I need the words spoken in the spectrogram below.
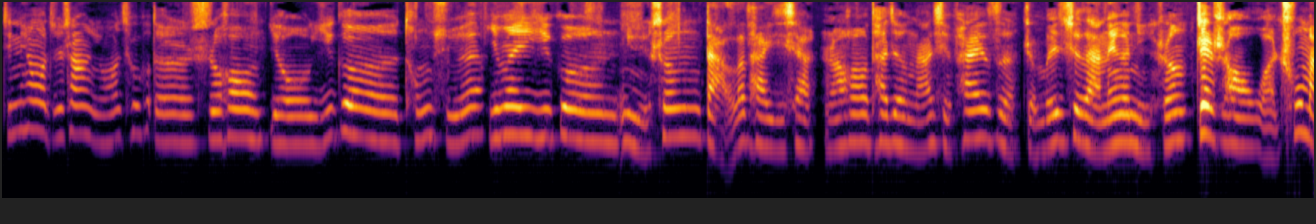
今天我去上羽毛球课的时候，有一个同学因为一个女生打了他一下，然后他就拿起拍子准备去打那个女生。这时候我出马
